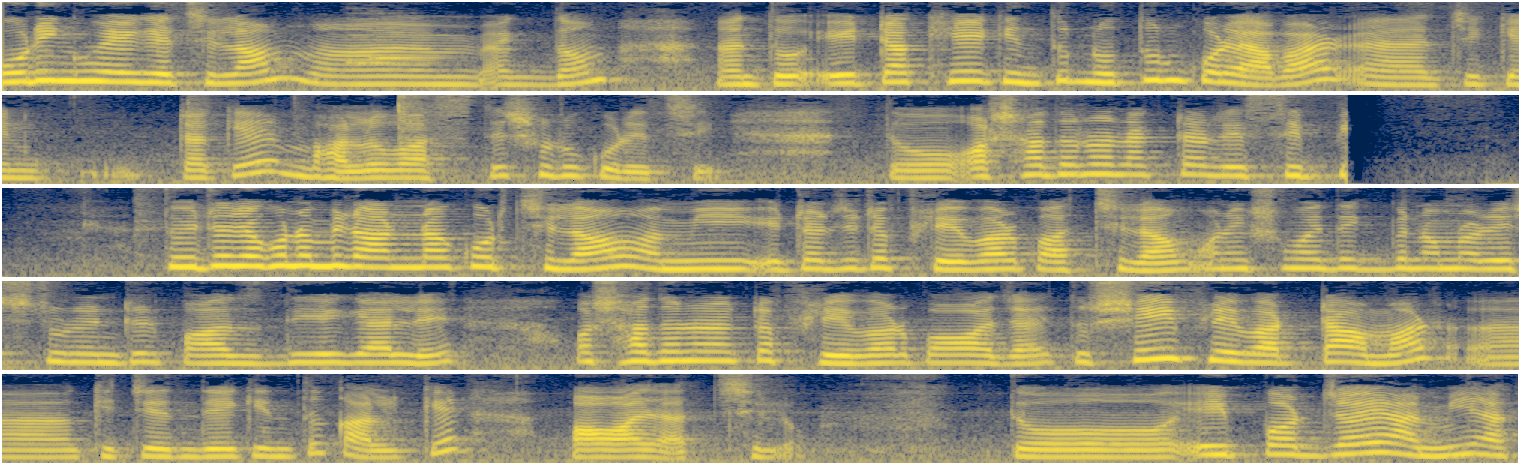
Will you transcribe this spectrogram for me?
বোরিং হয়ে গেছিলাম একদম। তো এটা খেয়ে কিন্তু নতুন করে আবার চিকেনটাকে ভালোবাসতে শুরু করেছি। তো অসাধারণ একটা রেসিপি তো এটা যখন আমি রান্না করছিলাম, আমি এটার যেটা ফ্লেভার পাচ্ছিলাম, অনেক সময় দেখবেন আমরা রেস্টুরেন্টের পাশ দিয়ে গেলে অসাধারণ একটা ফ্লেভার পাওয়া যায়। তো সেই ফ্লেভারটা আমার কিচেন দিয়ে কিন্তু কালকে পাওয়া যাচ্ছিল। তো এই পর্যায়ে আমি এক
